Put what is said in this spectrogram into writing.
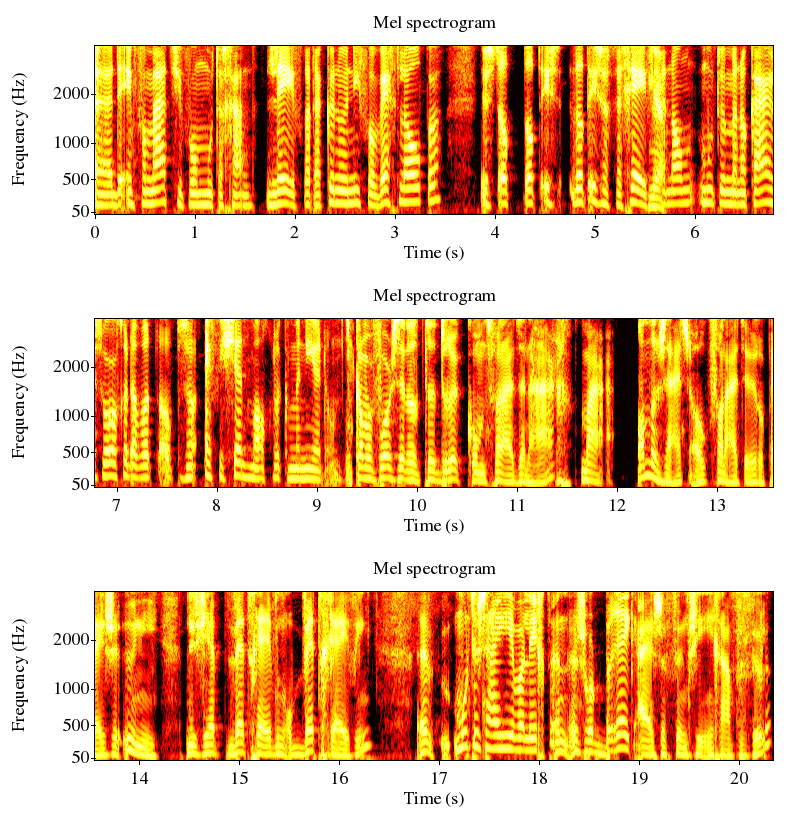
uh, de informatie voor moeten gaan leveren. Daar kunnen we niet voor weglopen. Dus dat, dat, is, dat is een gegeven. Ja. En dan moeten we met elkaar zorgen dat we het op zo'n efficiënt mogelijke manier doen. Ik kan me voorstellen dat de druk komt vanuit Den Haag. Maar anderzijds ook vanuit de Europese Unie. Dus je hebt wetgeving op wetgeving. Uh, moeten zij hier wellicht een, een soort breekijzerfunctie in gaan vervullen?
